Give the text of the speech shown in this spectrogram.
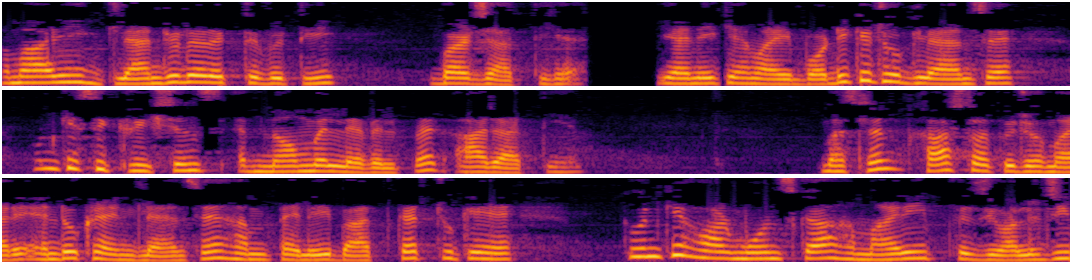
ہماری گلینڈولر ایکٹیویٹی بڑھ جاتی ہے یعنی کہ ہماری باڈی کے جو گلینڈس ہیں ان کے سیکریشنس اب نارمل لیول پر آ جاتی ہیں مثلا خاص طور پہ جو ہمارے اینڈوکرائن ہیں ہم پہلے ہی بات کر چکے ہیں کہ ان کے ہارمونس کا ہماری فیزیولوجی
